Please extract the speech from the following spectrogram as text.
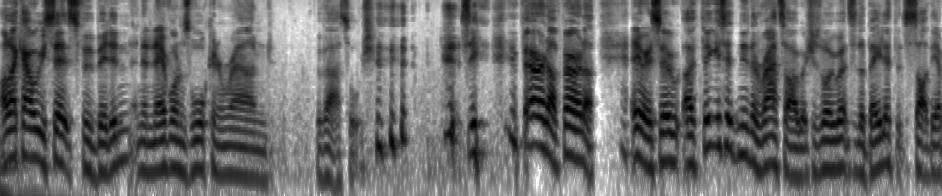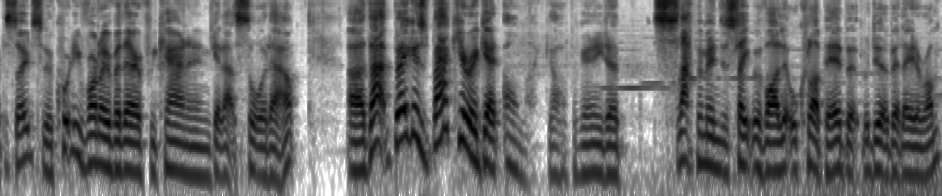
I like how he said it's forbidden, and then everyone's walking around without a torch. See, fair enough, fair enough. Anyway, so I think it's near the rat eye, which is where we went to the bailiff at the start of the episode. So we'll quickly run over there if we can and get that sorted out. Uh, that beggar's back here again. Oh my god, we're going to need to slap him into sleep with our little club here, but we'll do it a bit later on.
